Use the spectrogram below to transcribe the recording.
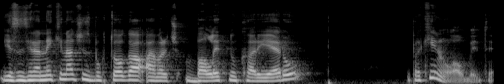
Ja sam si na neki način zbog toga, ajmo reći, baletnu karijeru prekinula u biti.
